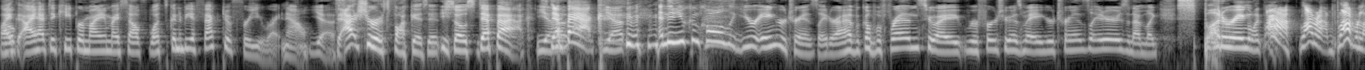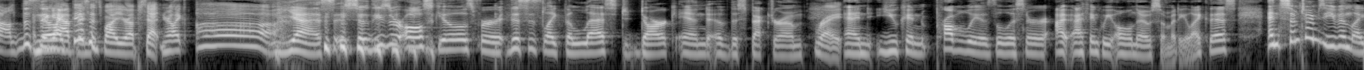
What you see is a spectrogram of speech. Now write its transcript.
Like I'll- I have to keep reminding myself what's going to be effective for you right now. Yes. that sure as fuck isn't. So step back. Yep, Step back. Yep. and then you can call your anger translator. I have a couple friends who I refer to as my anger translators, and I'm like sputtering, like ah, blah blah blah blah. This and thing like, happened. "This is why you're upset," and you're like, "Oh." yes. So these are all skills for this is like the less dark end of the spectrum. Right. And you can probably, as the listener, I, I think we all know somebody like this. And sometimes even like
